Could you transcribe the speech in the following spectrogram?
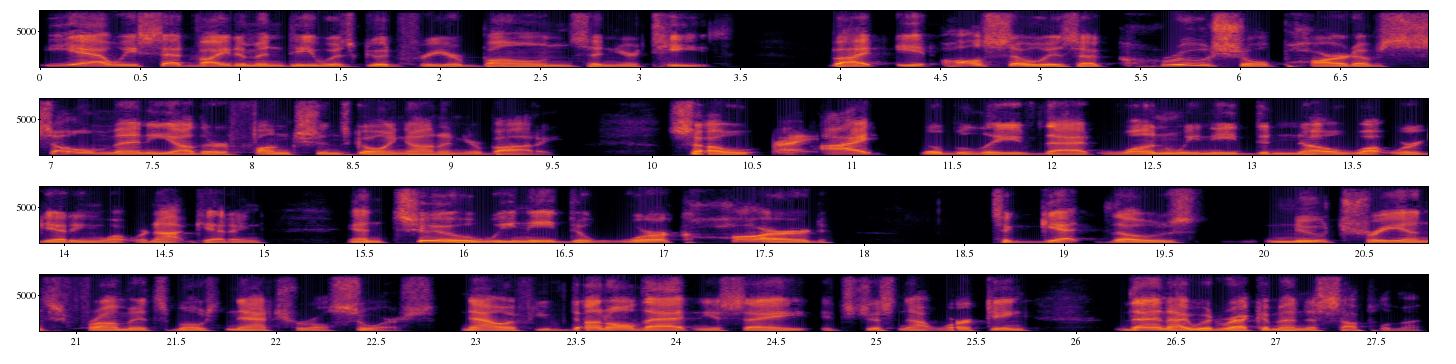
yeah, we said vitamin D was good for your bones and your teeth, but it also is a crucial part of so many other functions going on in your body. So right. I still believe that one, we need to know what we're getting, what we're not getting. And two, we need to work hard to get those nutrients from its most natural source. Now, if you've done all that and you say it's just not working, then I would recommend a supplement.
